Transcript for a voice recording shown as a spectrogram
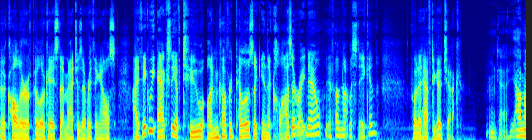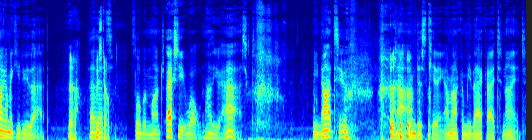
a color of pillowcase that matches everything else. I think we actually have two uncovered pillows like in the closet right now, if I'm not mistaken. But I'd have to go check. Okay. Yeah, I'm not gonna make you do that. Yeah, That- please don't. It's a little bit much. Actually, well, now that you asked, me not to. nah, I'm just kidding. I'm not gonna be that guy tonight.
